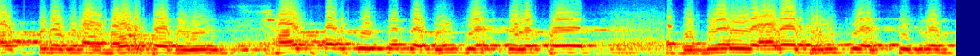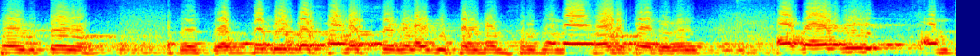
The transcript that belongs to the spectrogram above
ಆಗ್ತಿರೋದು ನಾವು ನೋಡ್ತಾ ಇದೀವಿ. ಶಾರ್ಟ್ ಸರ್ಕ್ಯೂಟ್ ಅಂತ ಬೆಂಕಿ ಹಚ್ಕೊಳ್ಳುತ್ತೆ. ಅದು ಬೇರೆ ಯಾರೇ ಬೆಂಕಿ ಹಚ್ಚಿದ್ರು ಅಂತ ಹೇಳ್ಬಿಟ್ಟು ಅದು ದೊಡ್ಡ ದೊಡ್ಡ ಸಮಸ್ಯೆಗಳಾಗಿ ಪರಿಣಮಿಸಿರೋದನ್ನ ನಾವು ನೋಡ್ತಾ ಇದೀವಿ. ಹಾಗಾಗಿ ಅಂತ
